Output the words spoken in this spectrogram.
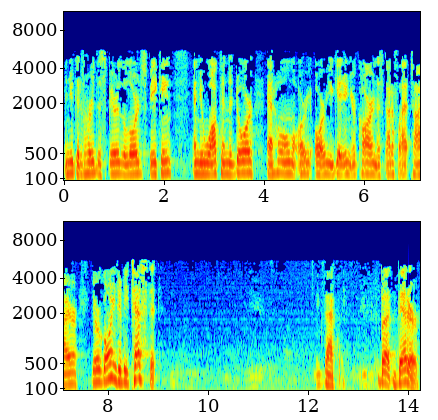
and you could have heard the Spirit of the Lord speaking and you walk in the door at home or, or you get in your car and it's got a flat tire. You're going to be tested. Exactly. But better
